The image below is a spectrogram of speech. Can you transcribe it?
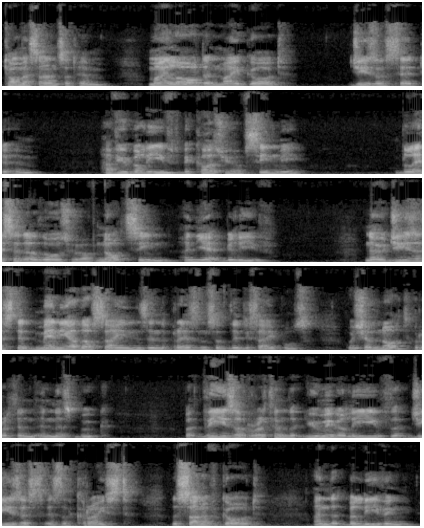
Thomas answered him, My Lord and my God. Jesus said to him, Have you believed because you have seen me? Blessed are those who have not seen and yet believe. Now Jesus did many other signs in the presence of the disciples, which are not written in this book but these are written that you may believe that Jesus is the Christ, the Son of God, and that believing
